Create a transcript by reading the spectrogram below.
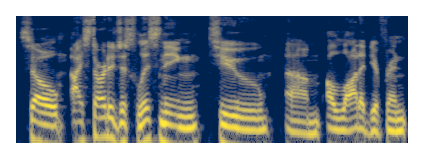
So I started just listening to um, a lot of different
